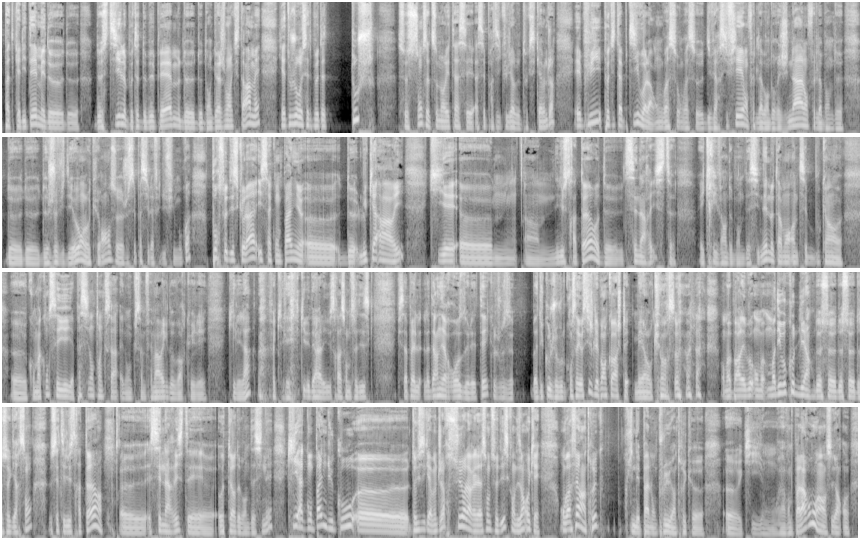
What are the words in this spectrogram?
pas de qualité, mais de, de, de style, peut-être de BPM, de- d'engagement, etc. Mais il y a toujours eu cette peut-être touche, ce son, cette sonorité assez assez particulière de Toxic Avenger. Et puis petit à petit, voilà, on va se on va se diversifier. On fait de la bande originale, on fait de la bande de de, de, de jeux vidéo en l'occurrence. Je sais pas s'il a fait du film ou quoi. Pour ce disque-là, il s'accompagne euh, de Luca Harari, qui est euh, un illustrateur, de scénariste, écrivain de bande dessinée, notamment un de ses bouquins euh, euh, qu'on m'a conseillé il y a pas si longtemps que ça, et donc ça me fait marrer de voir qu'il est qu'il est là, enfin qu'il est qu'il est derrière l'illustration de ce disque, qui s'appelle dernière rose de l'été, que je vous bah du coup je vous le conseille aussi, je l'ai pas encore acheté, mais en l'occurrence on m'a parlé, on m'a dit beaucoup de bien de ce de ce de ce garçon, de cet illustrateur, euh, scénariste et euh, auteur de bande dessinée, qui accompagne du coup euh, Toxic Avenger sur la réalisation de ce disque en disant ok, on va faire un truc qui n'est pas non plus un truc euh, euh, qui on réinvente pas la roue hein.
